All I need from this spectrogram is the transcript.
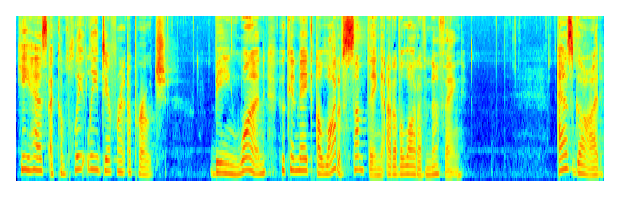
He has a completely different approach, being one who can make a lot of something out of a lot of nothing. As God,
